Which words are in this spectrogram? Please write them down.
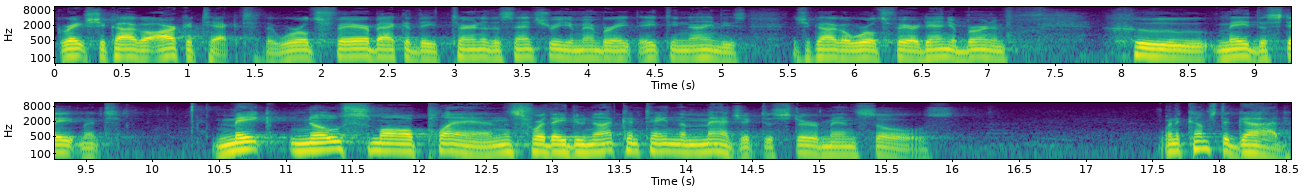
great Chicago architect, the World's Fair back at the turn of the century. You remember 1890s, the Chicago World's Fair. Daniel Burnham, who made the statement, Make no small plans, for they do not contain the magic to stir men's souls. When it comes to God,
